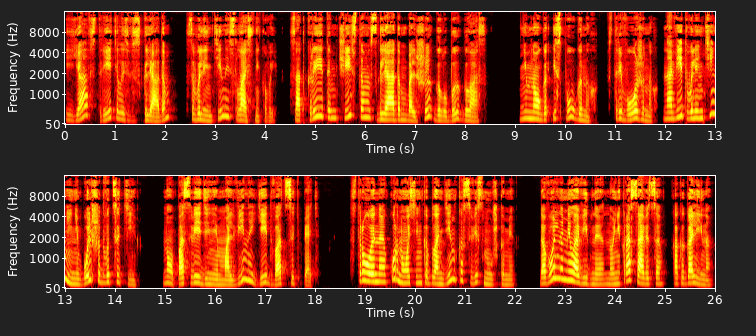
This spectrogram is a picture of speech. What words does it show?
И я встретилась взглядом с Валентиной Сласниковой, с открытым, чистым взглядом больших голубых глаз. Немного испуганных, встревоженных, на вид Валентине не больше двадцати – но, по сведениям Мальвины, ей 25. Стройная, курносенькая блондинка с веснушками. Довольно миловидная, но не красавица, как и Галина.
